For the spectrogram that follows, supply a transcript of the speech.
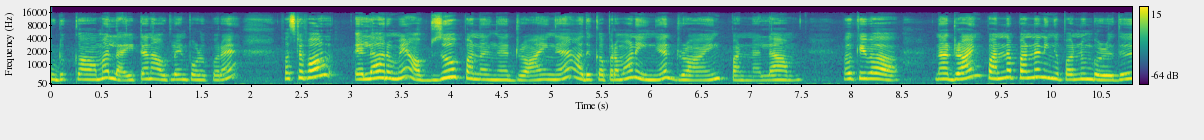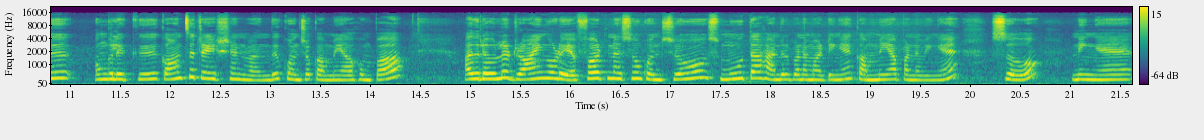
கொடுக்காம லைட்டாக நான் அவுட்லைன் போட போகிறேன் ஃபஸ்ட் ஆஃப் ஆல் எல்லாருமே அப்சர்வ் பண்ணுங்க ட்ராயிங்கை அதுக்கப்புறமா நீங்கள் ட்ராயிங் பண்ணலாம். ஓகேவா நான் ட்ராயிங் பண்ண பண்ண நீங்கள் பண்ணும் பொழுது உங்களுக்கு கான்சன்ட்ரேஷன் வந்து கொஞ்சம் கம்மியாகும்ப்பா அதில் உள்ள ட்ராயிங்கோட எஃபர்ட்னஸும் கொஞ்சம் ஸ்மூத்தாக ஹேண்டில் பண்ண மாட்டீங்க கம்மியாக பண்ணுவீங்க. ஸோ நீங்கள்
